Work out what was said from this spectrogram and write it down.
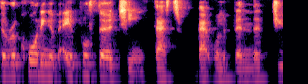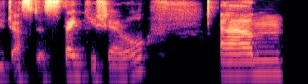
the recording of April 13th. That's that will have been the due justice. Thank you, Cheryl. Um,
